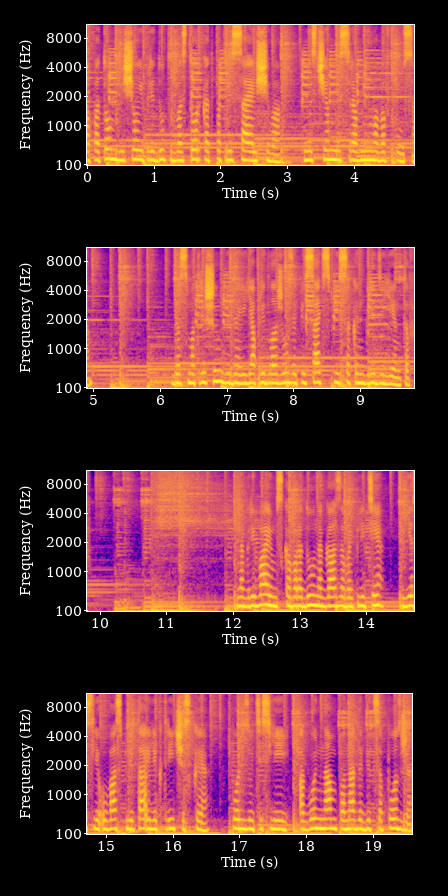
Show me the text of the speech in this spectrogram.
а потом еще и придут в восторг от потрясающего, ни с чем не сравнимого вкуса. Досмотришь вида и я предложу записать список ингредиентов. Нагреваем сковороду на газовой плите, если у вас плита электрическая, пользуйтесь ей, огонь нам понадобится позже,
